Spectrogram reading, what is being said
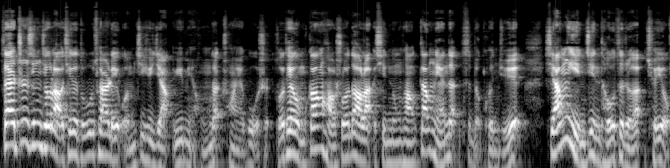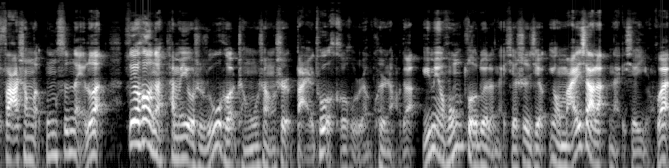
在知星球老七的读书圈里，我们继续讲俞敏洪的创业故事。昨天我们刚好说到了新东方当年的资本困局，想引进投资者，却又发生了公司内乱。最后呢，他们又是如何成功上市，摆脱合伙人困扰的？俞敏洪做对了哪些事情，又埋下了哪些隐患？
